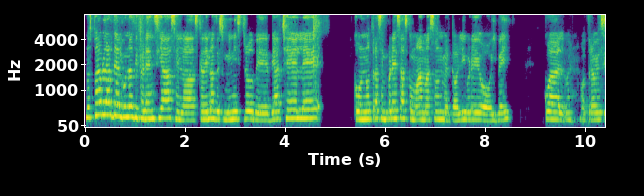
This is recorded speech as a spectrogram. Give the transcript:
¿Nos puede hablar de algunas diferencias en las cadenas de suministro de DHL con otras empresas como Amazon, Mercado Libre o eBay? ¿Cuál? Bueno, otra vez.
